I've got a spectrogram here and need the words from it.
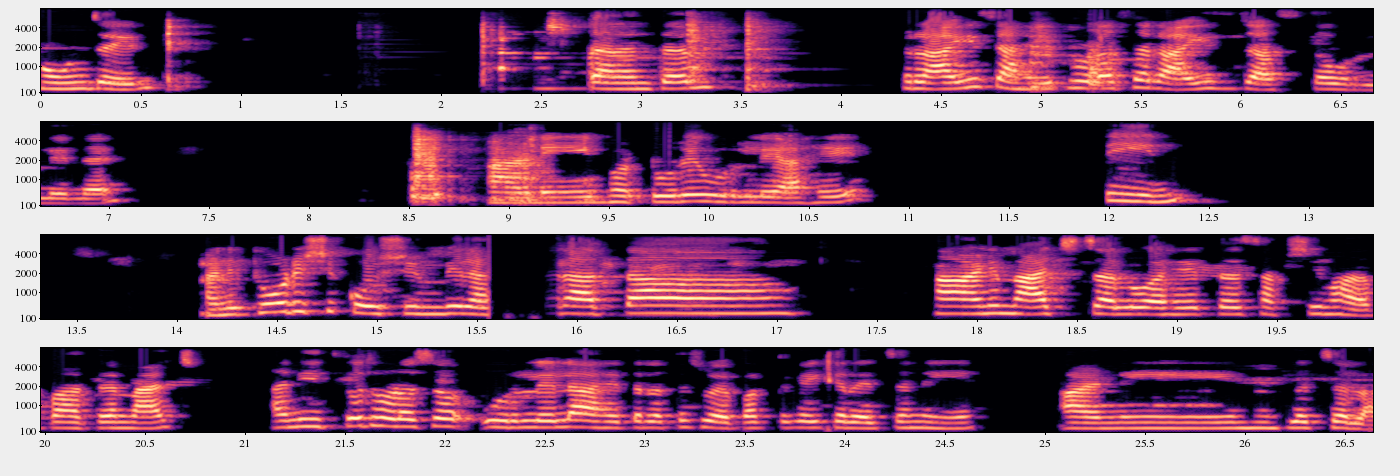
होऊन जाईल. त्यानंतर राईस आहे थोडासा राईस जास्त उरलेला आहे. आणि भटुरे उरले आहे. तीन. आणि थोडीशी कोशिंबीर आहे. तर आता हा आणि मॅच चालू आहे तर साक्षी पाहते मॅच आणि इतकं थोडस उरलेलं आहे तर आता स्वयंपाक तर काही करायचं नाहीये. आणि म्हटलं चला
